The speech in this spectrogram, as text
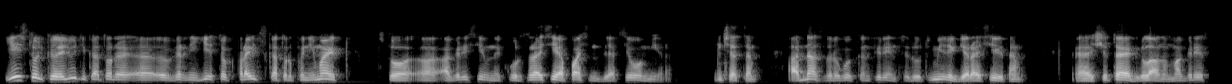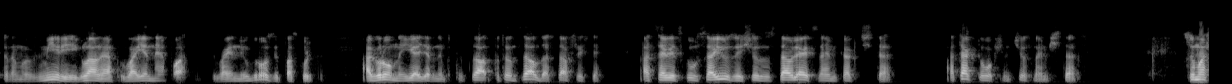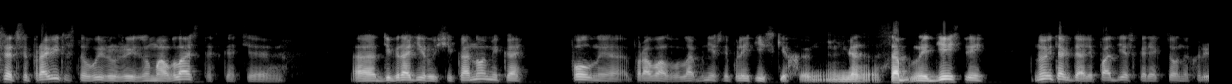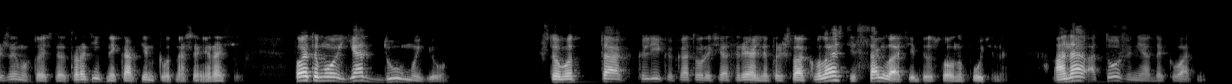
Есть только люди, которые, э, вернее, есть только правительство, которое понимает, что э, агрессивный курс России опасен для всего мира. Ну, сейчас там одна за другой конференции идут в мире, где Россию там э, считают главным агрессором в мире и главной военной опасностью, военной угрозой, поскольку огромный ядерный потенциал, потенциал доставшийся от Советского Союза, еще заставляет с нами как-то считаться. А так-то, в общем, что с нами считаться? Сумасшедшее правительство, вы же уже из ума власть, так сказать, э, э, деградирующая экономика, полный провал внешнеполитических э, действий, ну и так далее, поддержка реакционных режимов, то есть отвратительная картинка в отношении России. Поэтому я думаю, что вот та клика, которая сейчас реально пришла к власти, с согласия, безусловно, Путина, она тоже неадекватна.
